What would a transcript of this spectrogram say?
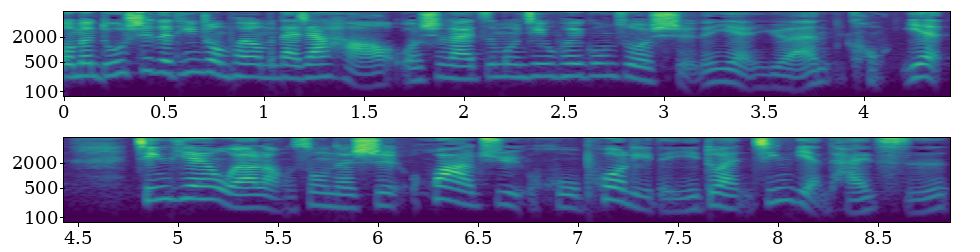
我们读诗的听众朋友们，大家好，我是来自孟京辉工作室的演员孔燕。今天我要朗诵的是话剧《琥珀》里的一段经典台词。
